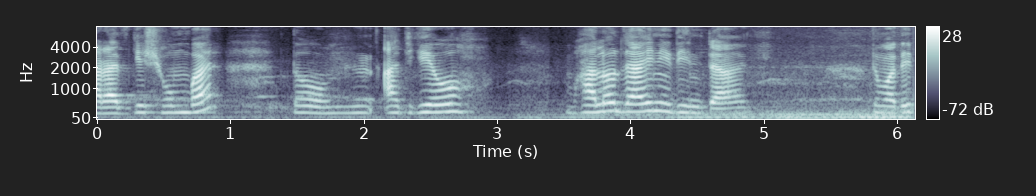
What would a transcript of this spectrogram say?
আর আজকে সোমবার। তো আজকেও ভালো যায়নি দিনটা। তোমাদের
